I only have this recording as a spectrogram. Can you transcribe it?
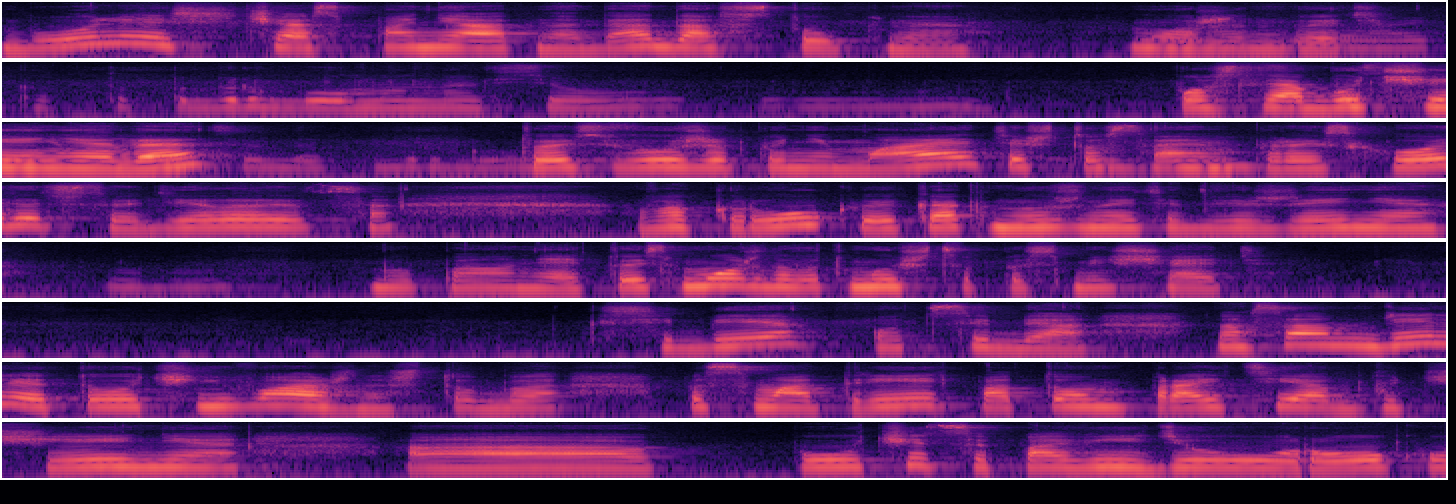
более сейчас понятны, да, доступны, может быть, Да, как-то по-другому на все. После обучения, да? по-другому. То есть вы уже понимаете, что с вами происходит, что делается вокруг и как нужно эти движения Мгм. выполнять. То есть можно вот мышцы посмещать к себе от себя. На самом деле это очень важно, чтобы посмотреть, потом пройти обучение, а, поучиться по видеоуроку.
